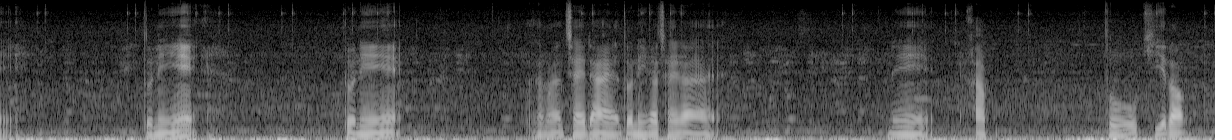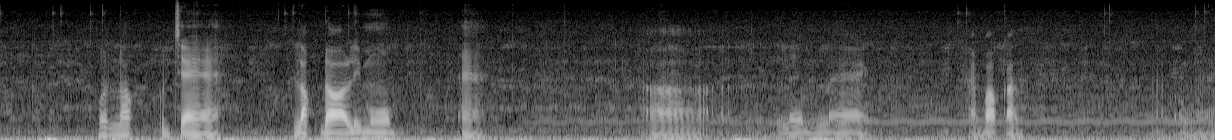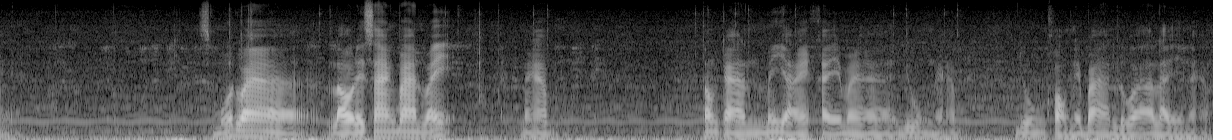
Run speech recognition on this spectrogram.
ตัวนี้ ตัวนี้ สามารถใช้ได้ตัวนี้ก็ใช้ได้ นี่ครับตูคีย์ล็อกบนล็อกกุญแจ ล็อกดอรีมูฟอ่าเริ่มแรก หาบล็อกก่อนหาบล็อกไว้สมมติว่าเราได้สร้างบ้านไว้นะครับ ต้องการไม่อยากให้ใครมายุ่งนะครับ ยุ่งของในบ้านหรือว่าอะไรนะครับ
